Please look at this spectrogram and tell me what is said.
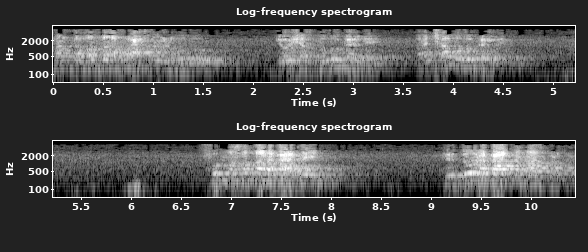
من تو احسن الوضو جو شخص وضو کر لے اور اچھا وضو کر لے۔ سب مسلح رکاتے پھر دو رکعت نماز پڑھتے۔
